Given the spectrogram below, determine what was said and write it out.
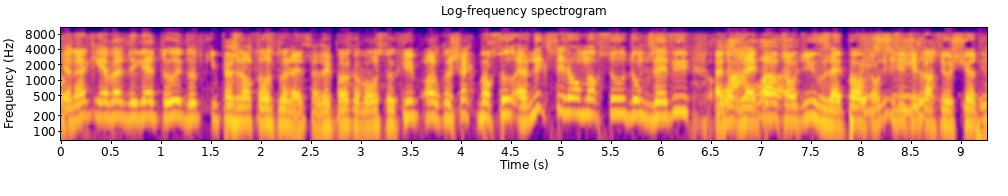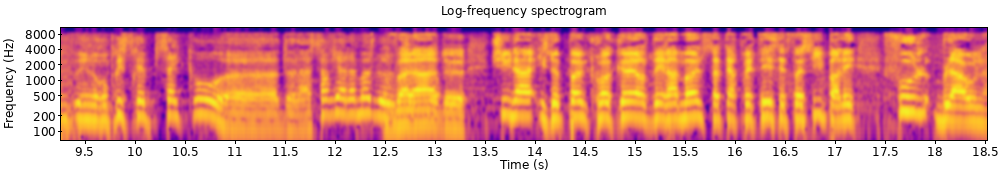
Il y en a qui avalent des gâteaux et d'autres qui passent leur temps aux toilettes. Ça dépend comment on s'occupe. Entre chaque morceau, un excellent morceau. Donc vous avez vu? Bah, donc, Vous n'avez pas entendu, vous n'avez pas Mais entendu, si, donc, parti au chiottes. Une, une reprise très psycho euh, de la ça revient à la mode. le Voilà, de China is a punk rocker des Ramones, interprété cette fois-ci par les Full Blown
